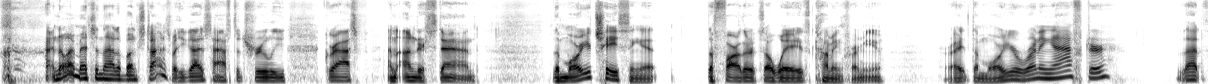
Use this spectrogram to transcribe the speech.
I know I mentioned that a bunch of times, but you guys have to truly grasp and understand. The more you're chasing it, the farther it's away it's coming from you, right? The more you're running after that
